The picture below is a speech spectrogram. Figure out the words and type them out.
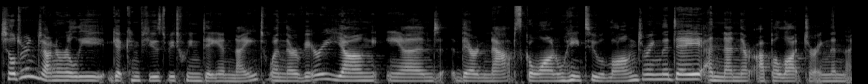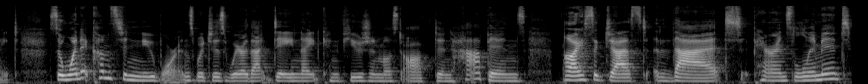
Children generally get confused between day and night when they're very young and their naps go on way too long during the day and then they're up a lot during the night. So, when it comes to newborns, which is where that day night confusion most often happens, I suggest that parents limit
